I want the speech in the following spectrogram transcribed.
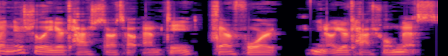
initially your cache starts out empty. Therefore, you know, your cache will miss.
